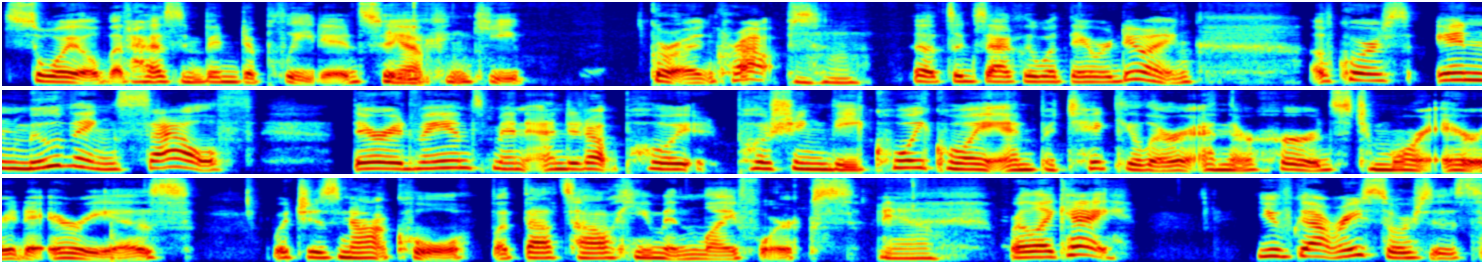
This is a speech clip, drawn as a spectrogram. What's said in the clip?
soil that hasn't been depleted so Yep. you can keep growing crops. hmm That's exactly what they were doing. Of course, in moving south, their advancement ended up pu- pushing the Khoikhoi in particular and their herds to more arid areas, which is not cool, but that's how human life works. Yeah. We're like, hey, you've got resources.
